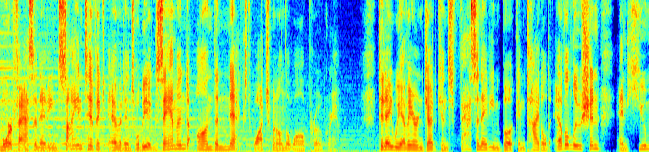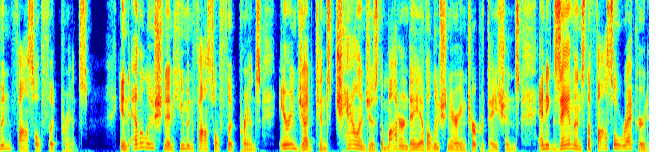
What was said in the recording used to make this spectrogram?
More fascinating scientific evidence will be examined on the next Watchman on the Wall program. Today, we have Aaron Judkins' fascinating book entitled Evolution and Human Fossil Footprints. In Evolution and Human Fossil Footprints, Aaron Judkins challenges the modern day evolutionary interpretations and examines the fossil record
